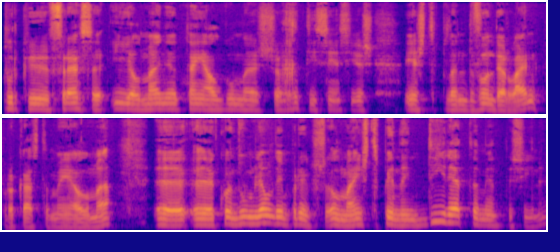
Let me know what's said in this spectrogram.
porque França e Alemanha têm algumas reticências a este plano de von der Leyen, que por acaso também é alemã, eh, quando um milhão de empregos alemães dependem diretamente da China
